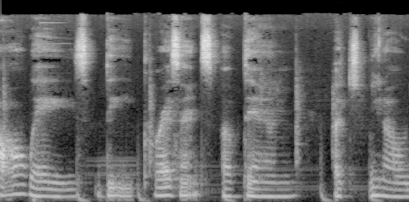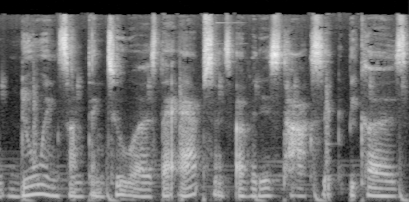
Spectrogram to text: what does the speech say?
always the presence of them uh, you know, doing something to us, the absence of it is toxic because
